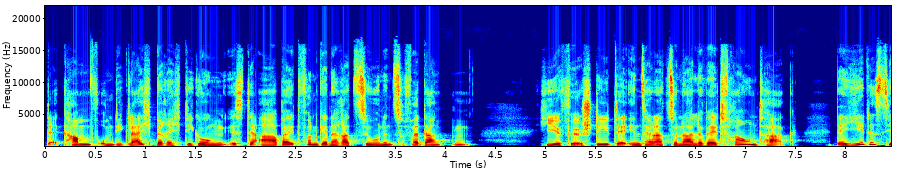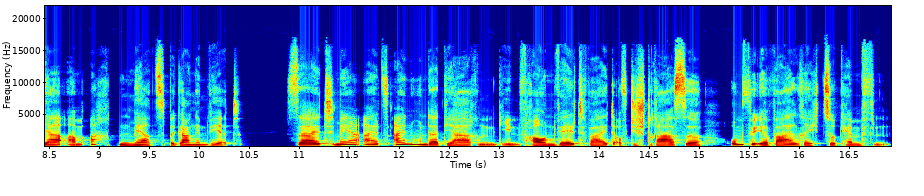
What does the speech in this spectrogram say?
Der Kampf um die Gleichberechtigung ist der Arbeit von Generationen zu verdanken. Hierfür steht der Internationale Weltfrauentag, der jedes Jahr am 8. März begangen wird. Seit mehr als 100 Jahren gehen Frauen weltweit auf die Straße, um für ihr Wahlrecht zu kämpfen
